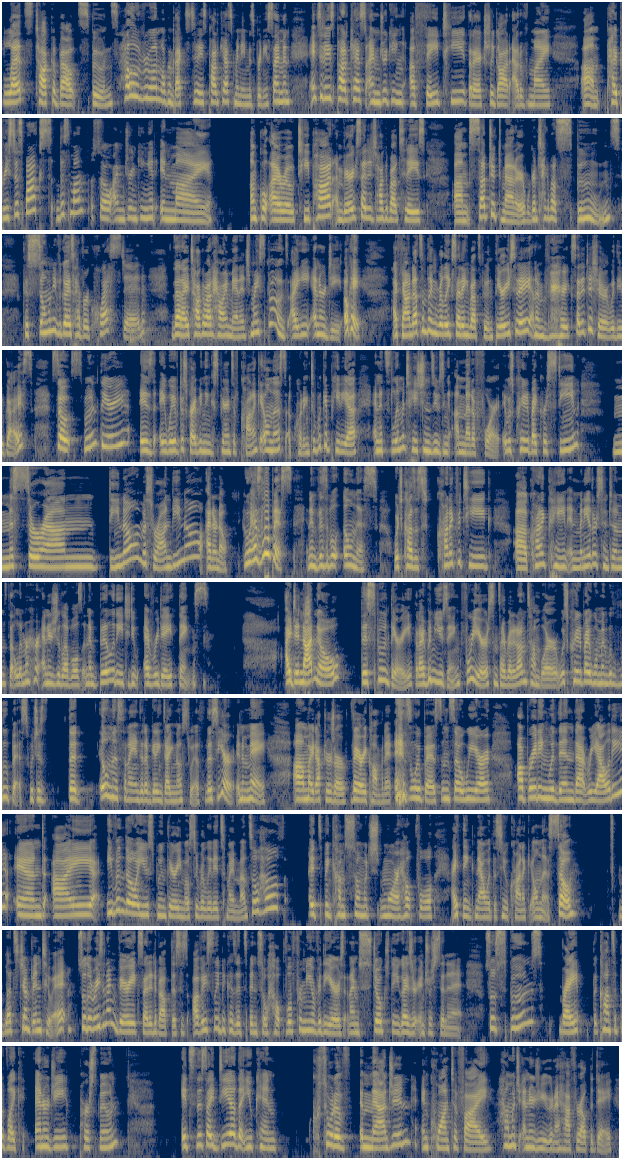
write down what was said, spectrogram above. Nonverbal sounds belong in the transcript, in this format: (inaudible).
Let's talk about spoons. Hello, everyone. Welcome back to today's podcast. My name is Brittany Simon. In today's podcast, I'm drinking a Fey tea that I actually got out of my um, High Priestess box this month. So I'm drinking it in my Uncle Iroh teapot. I'm very excited to talk about today's um, subject matter. We're going to talk about spoons because so many of you guys have requested that I talk about how I manage my spoons, i.e., energy. Okay, I found out something really exciting about spoon theory today, and I'm very excited to share it with you guys. So, spoon theory is a way of describing the experience of chronic illness, according to Wikipedia, and its limitations using a metaphor. It was created by Christine Miserandino, Miserandino, I don't know, who has lupus, an invisible illness which causes chronic fatigue, uh, chronic pain, and many other symptoms that limit her energy levels and ability to do everyday things. I did not know this spoon theory that I've been using for years since I read it on Tumblr was created by a woman with lupus, which is the illness that I ended up getting diagnosed with this year in May. Um, my doctors are very confident (laughs) it's lupus. And so we are operating within that reality. And I, even though I use spoon theory mostly related to my mental health, it's become so much more helpful, I think, now with this new chronic illness. So let's jump into it. So, the reason I'm very excited about this is obviously because it's been so helpful for me over the years, and I'm stoked that you guys are interested in it. So, spoons, right? The concept of like energy per spoon, it's this idea that you can sort of imagine and quantify how much energy you're going to have throughout the day.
